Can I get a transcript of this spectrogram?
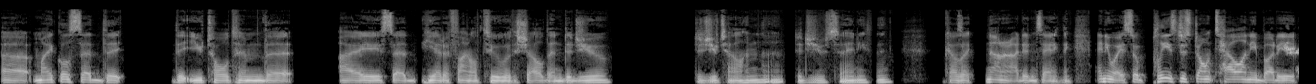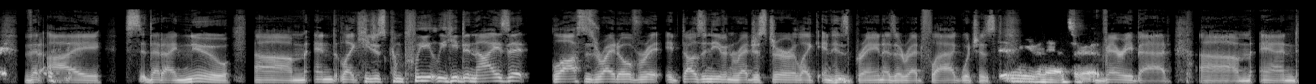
Uh, Michael said that that you told him that I said he had a final two with Sheldon. Did you? Did you tell him that? Did you say anything? I was like, no, no, no, I didn't say anything. Anyway, so please just don't tell anybody that I that I knew. Um, and like he just completely he denies it, glosses right over it. It doesn't even register like in his brain as a red flag, which is Didn't even answer it. very bad. Um, and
